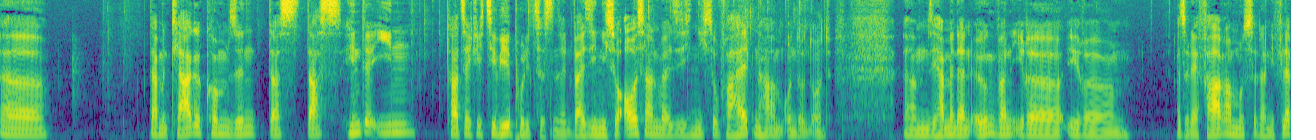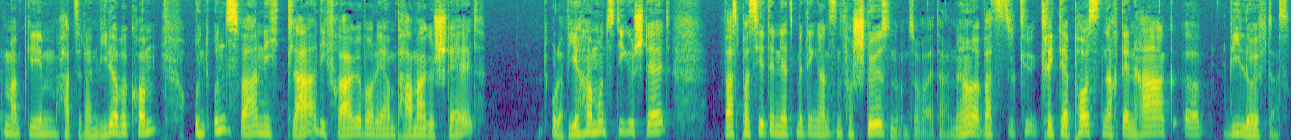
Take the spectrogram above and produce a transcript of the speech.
äh, damit klargekommen sind, dass das hinter ihnen tatsächlich Zivilpolizisten sind, weil sie nicht so aussahen, weil sie sich nicht so verhalten haben und, und, und. Ähm, sie haben mir dann irgendwann ihre, ihre, also der Fahrer musste dann die Fleppen abgeben, hat sie dann wiederbekommen. Und uns war nicht klar, die Frage wurde ja ein paar Mal gestellt, oder wir haben uns die gestellt, was passiert denn jetzt mit den ganzen Verstößen und so weiter? Ne? Was kriegt der Post nach Den Haag? Äh, wie läuft das?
